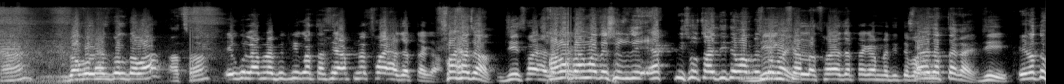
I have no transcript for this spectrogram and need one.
হ্যাঁ। ডবল হ্যাজবল দেওয়া। আচ্ছা। এগুলো আমরা বিক্রি করতেছি আপনার ছয় হাজার টাকা। ছয় হাজার? জি ছয় হাজার সারা বাংলাদেশে যদি এক পিসও চাই দিতে পারবেন জি ছয় হাজার টাকা আমরা দিতে পারব। টাকায়? জি। এটা তো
